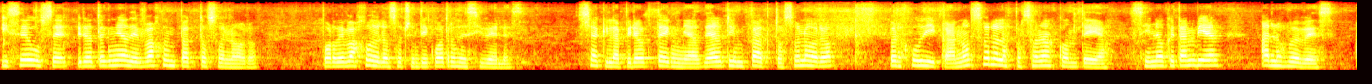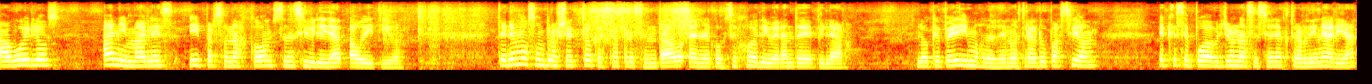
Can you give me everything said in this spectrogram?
y se use pirotecnia de bajo impacto sonoro, por debajo de los 84 decibeles, ya que la pirotecnia de alto impacto sonoro perjudica no solo a las personas con TEA, sino que también a los bebés, abuelos, animales y personas con sensibilidad auditiva. Tenemos un proyecto que está presentado en el Consejo Deliberante de Pilar. Lo que pedimos desde nuestra agrupación es que se pueda abrir una sesión extraordinaria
